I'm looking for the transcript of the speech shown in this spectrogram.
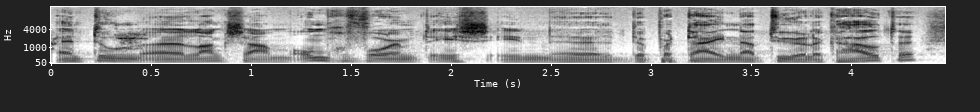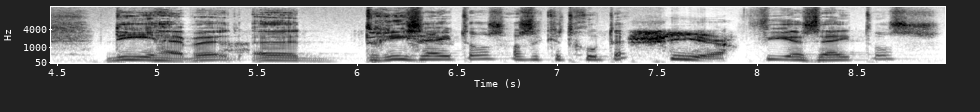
En toen langzaam omgevormd is in de partij Natuurlijk Houten. Die hebben drie zetels, als ik het goed heb. Vier. Vier zetels.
